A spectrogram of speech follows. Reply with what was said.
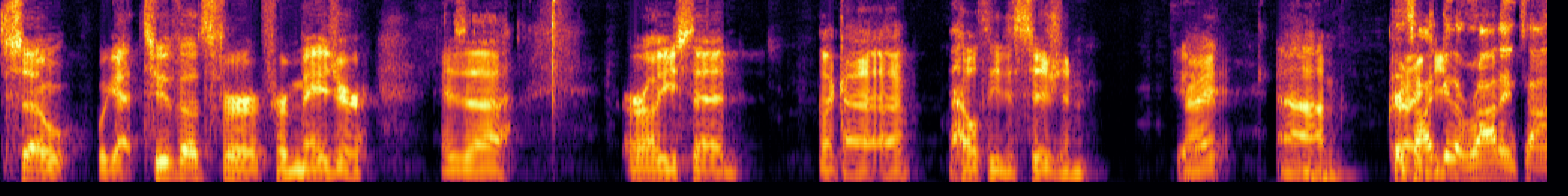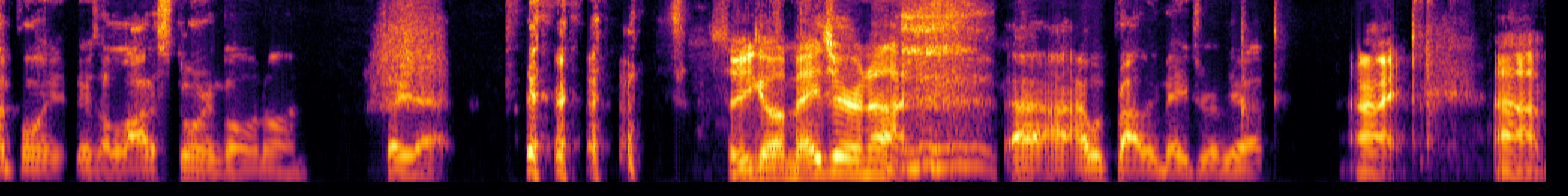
So we got two votes for for major. Is uh, Earl, you said like a, a healthy decision, yeah. right? Um, if I get a riding time point, there's a lot of scoring going on. I'll tell you that. so you go major or not? I, I would probably major him. Yeah. All right. Um,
